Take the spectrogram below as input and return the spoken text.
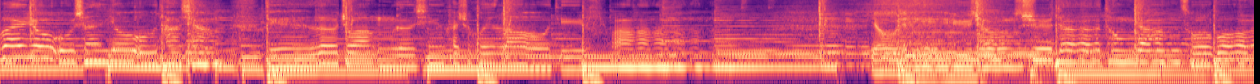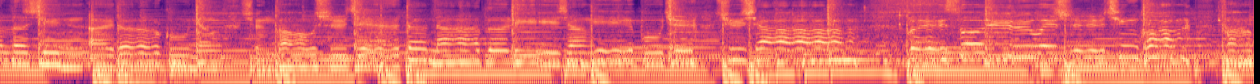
外有山有他乡，跌了撞了心还是回老地方。游离于城市的同样，错过了心爱的姑娘，宣告世界的那个理想已不知去向。为所欲为是轻狂，防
